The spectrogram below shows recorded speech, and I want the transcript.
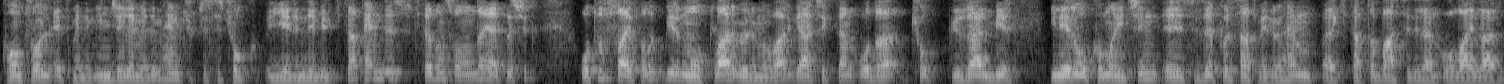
kontrol etmedim, incelemedim. Hem Türkçesi çok yerinde bir kitap hem de kitabın sonunda yaklaşık 30 sayfalık bir notlar bölümü var. Gerçekten o da çok güzel bir ileri okuma için e, size fırsat veriyor. Hem e, kitapta bahsedilen olaylar,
